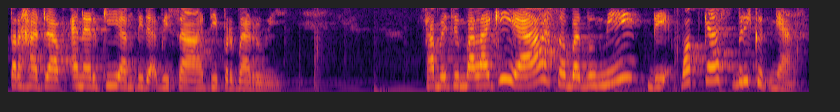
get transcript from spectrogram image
terhadap energi yang tidak bisa diperbarui. Sampai jumpa lagi ya Sobat Bumi di podcast berikutnya.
